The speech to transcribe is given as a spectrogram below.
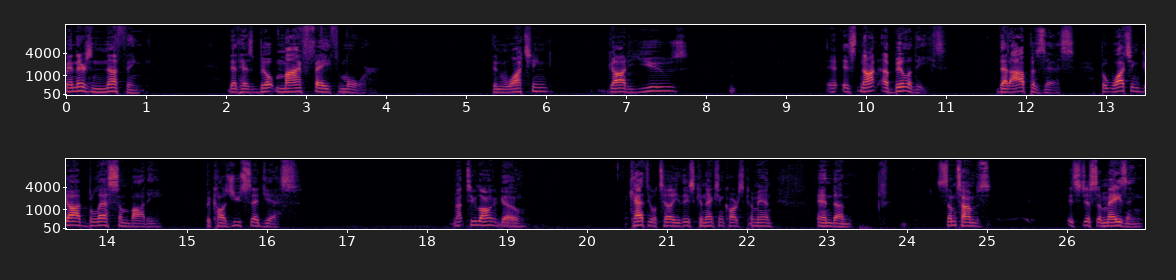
man, there's nothing that has built my faith more than watching God use it's not abilities that I possess but watching God bless somebody because you said yes. Not too long ago, Kathy will tell you these connection cards come in, and um, sometimes it's just amazing.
